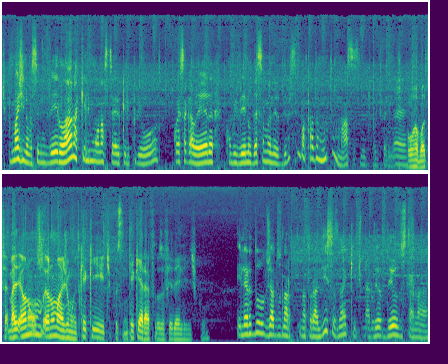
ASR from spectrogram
Tipo, imagina você viver lá naquele monastério que ele criou, com essa galera, convivendo dessa maneira. Deve ser uma parada muito massa, assim, tipo, diferente. É. Porra, bota fé. Mas eu não, eu não manjo muito. O que que, tipo assim, o que que era a filosofia dele? Tipo. Ele era do, já dos naturalistas, né? Que tipo. Deus, Deus está na.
